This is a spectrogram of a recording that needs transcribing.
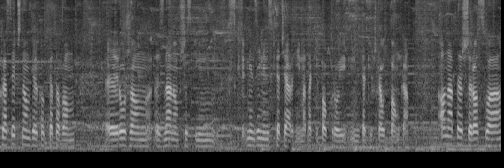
klasyczną, wielkokwiatową różą znaną wszystkim między innymi z kwiaciarni. Ma taki pokrój taki kształt pąka. Ona też rosła,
